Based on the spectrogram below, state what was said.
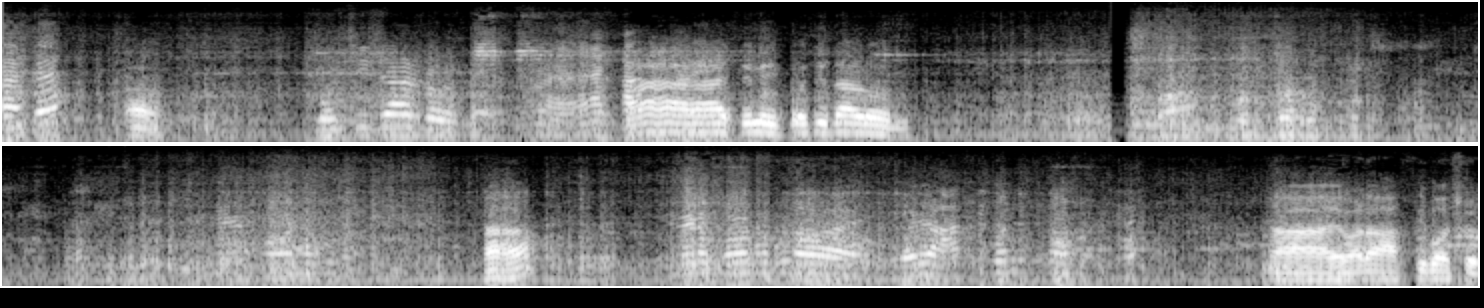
আছে হ্যাঁ হ্যাঁ। হ্যাঁ হ্যাঁ হ্যাঁ চিনি কচিদা রোল। হ্যাঁ হয়। এবারে আশি বছর।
